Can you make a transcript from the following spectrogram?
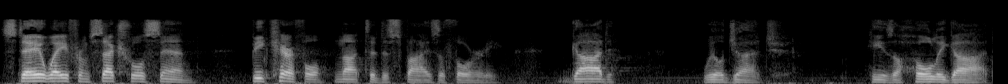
Stay away from sexual sin. Be careful not to despise authority. God will judge. He is a holy God.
